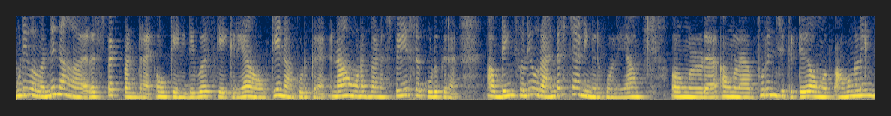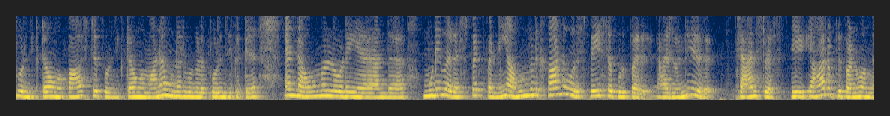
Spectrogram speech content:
முடிவை வந்து நான் ரெஸ்பெக்ட் பண்ணுறேன் ஓகே நீ டிவோர்ஸ் கேட்குறியா ஓகே நான் கொடுக்குறேன். நான் உனக்கான ஸ்பேஸை கொடுக்குறேன். அப்படின்னு சொல்லி ஒரு அண்டர்ஸ்டாண்டிங் இருக்கும் இல்லையா? அவங்களோட அவங்கள புரிஞ்சுக்கிட்டு அவங்க அவங்களையும் புரிஞ்சுக்கிட்டு அவங்க பாஸ்ட்டை புரிஞ்சுக்கிட்டு அவங்க மன உணர்வுகளை புரிஞ்சுக்கிட்டு அண்ட் அவங்களுடைய அந்த முடிவை ரெஸ்பெக்ட் பண்ணி அவங்களுக்கான ஒரு ஸ்பேஸை கொடுப்பாரு. அது வந்து சான்ஸ்லெஸ் யார் இப்படி பண்ணுவாங்க?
